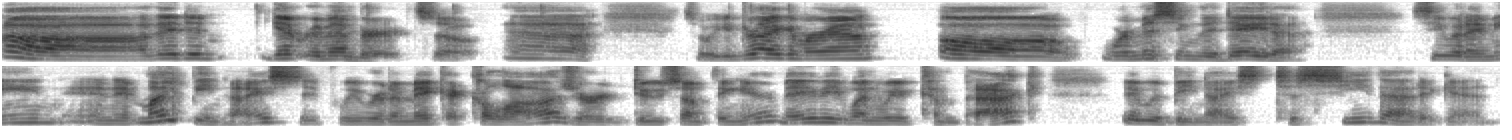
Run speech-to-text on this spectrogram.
Ah, they didn't get remembered. So, uh, so we can drag them around. Oh, we're missing the data. See what I mean? And it might be nice if we were to make a collage or do something here. Maybe when we come back, it would be nice to see that again.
